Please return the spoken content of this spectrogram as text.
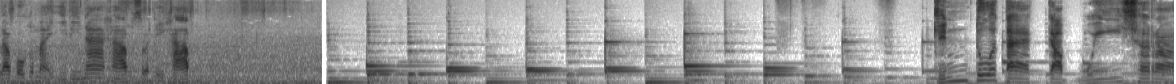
แล้วพบกันใหม่ EP หน้าครับ สวัสดีครับกินตัวแตกกับวีชรา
